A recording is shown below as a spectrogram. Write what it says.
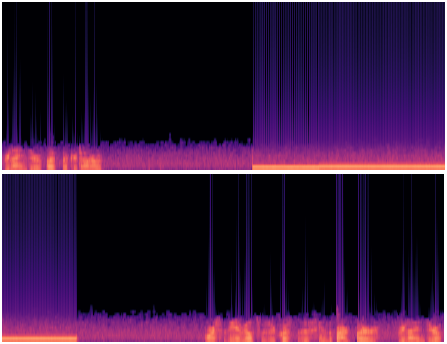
3905 Quakertown Road. Morris of the ambulance was requested to the scene of the barn fire. 3905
